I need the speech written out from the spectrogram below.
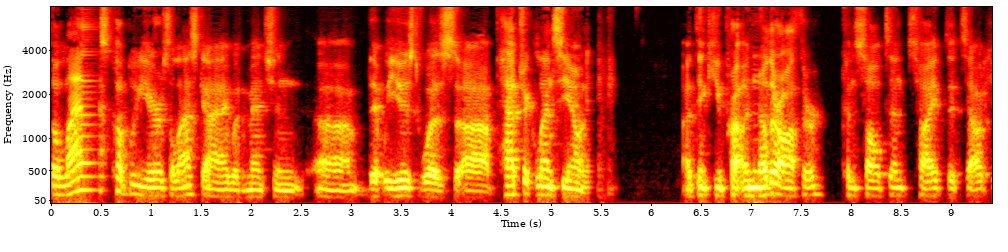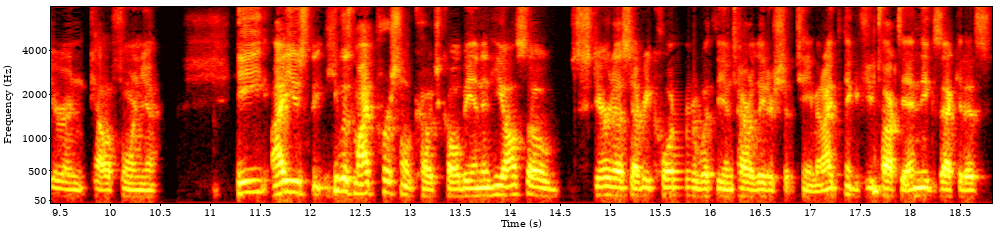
the last couple years, the last guy I would mention um, that we used was uh, Patrick Lencioni. I think you probably another author, consultant type that's out here in California. He, I used, the, he was my personal coach, Colby, and then he also steered us every quarter with the entire leadership team. And I think if you talk to any executives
